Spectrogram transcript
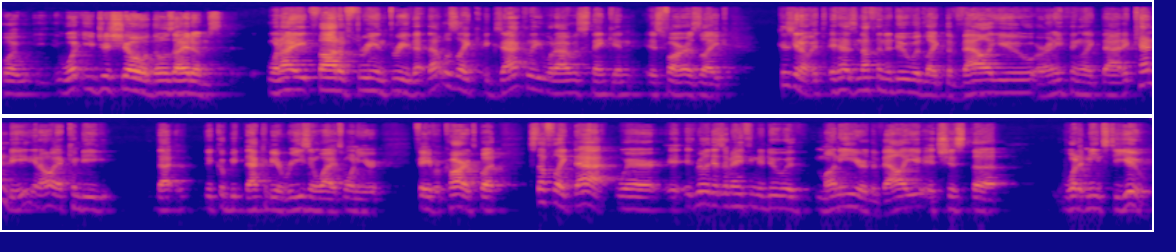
well, what you just showed, those items, when I thought of three and three, that, that was like exactly what I was thinking as far as like, because, you know, it, it has nothing to do with like the value or anything like that. It can be, you know, it can be that it could be, that could be a reason why it's one of your favorite cards, but stuff like that, where it, it really doesn't have anything to do with money or the value. It's just the, what it means to you.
